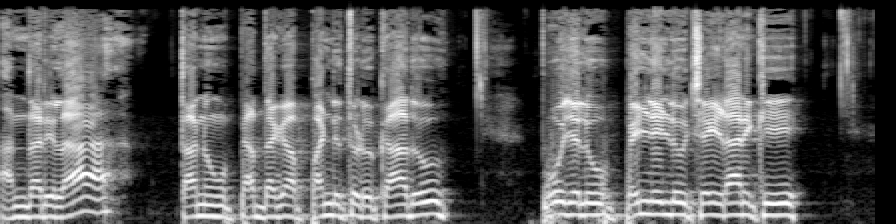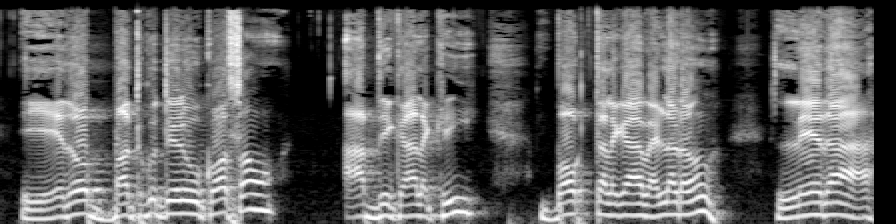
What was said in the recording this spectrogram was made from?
అందరిలా తను పెద్దగా పండితుడు కాదు. పూజలు పెళ్ళిళ్ళు చేయడానికి ఏదో బతుకు తెరువు కోసం ఆబ్దికాలకి భోక్తలుగా వెళ్ళడం లేదా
